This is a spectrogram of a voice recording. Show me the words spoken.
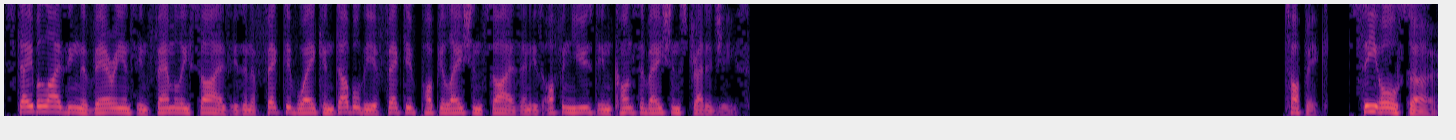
Stabilizing the variance in family size is an effective way can double the effective population size and is often used in conservation strategies. See also.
